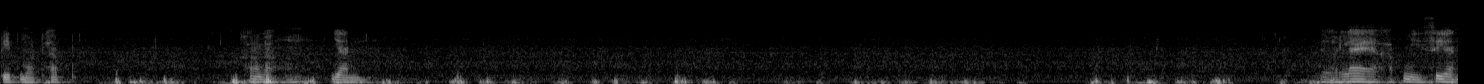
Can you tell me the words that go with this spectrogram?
ปิดหมดครับ ข้างหลังยันเนื้อแร่ครับ มีเสี้ยน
